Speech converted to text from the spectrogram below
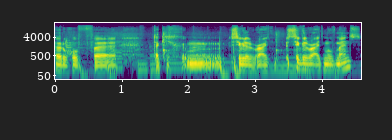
ruchów takich mm, civil right, civil right movements.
